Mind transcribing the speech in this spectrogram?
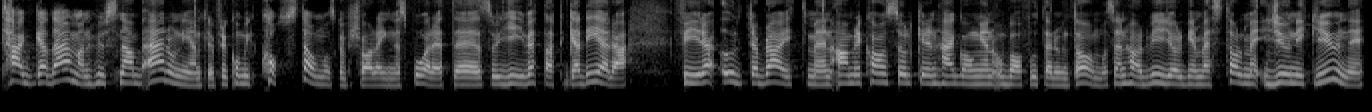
taggad är man? Hur snabb är hon egentligen? För det kommer ju kosta om hon ska försvara innespåret. Eh, så givet att gardera. Fyra Ultra Bright med en amerikansk sulke den här gången och barfota runt om. Och sen hörde vi Jörgen Westholm med Unique Juni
